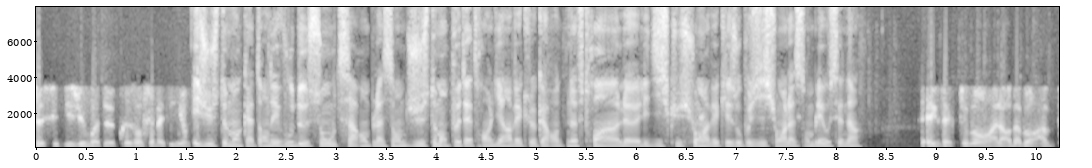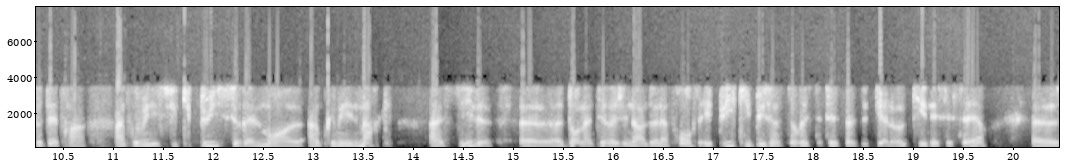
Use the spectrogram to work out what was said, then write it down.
de ces 18 mois de présence à Matignon. Et justement, qu'attendez-vous de son ou de sa remplaçante? Justement, peut-être en lien avec le 49.3, hein, les discussions avec les oppositions à l'Assemblée, au Sénat Exactement. Alors d'abord, peut-être un, un Premier ministre qui puisse réellement imprimer une marque, un style euh, dans l'intérêt général de la France et puis qui puisse instaurer cet espace de dialogue qui est nécessaire euh,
